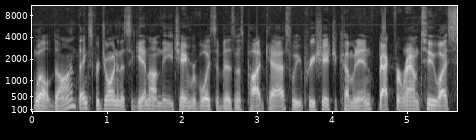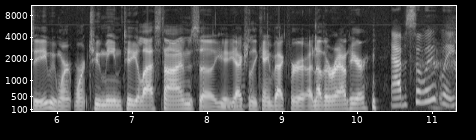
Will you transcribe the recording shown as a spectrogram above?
Well, Dawn, thanks for joining us again on the Chamber Voice of Business podcast. We appreciate you coming in. Back for round two, I see. We weren't weren't too mean to you last time, so you, you actually came back for another round here. Absolutely.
